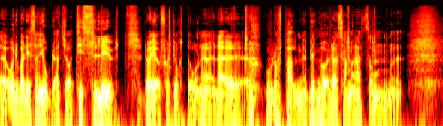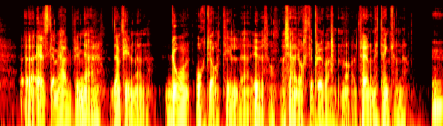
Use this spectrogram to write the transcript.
Eh, och det var det som gjorde att jag till slut, då är jag 48 år, när, när Olof Palme blev mördad samma natt som äh, Älska mig hade premiär, den filmen. Då åkte jag till äh, USA. Jag kände att jag ska pröva att träna mitt tänkande. Mm.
